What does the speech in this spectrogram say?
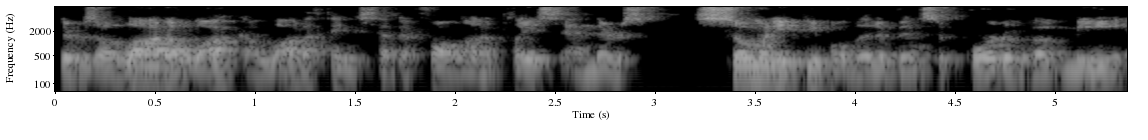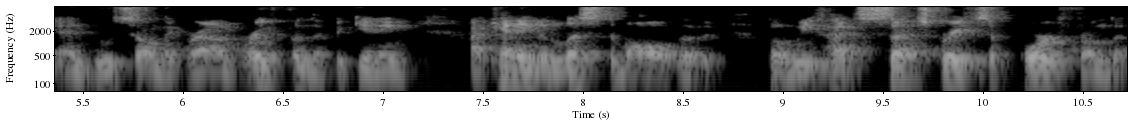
There was a lot of luck, a lot of things had to fall into place, and there's so many people that have been supportive of me and boots on the ground right from the beginning. I can't even list them all, but but we've had such great support from the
